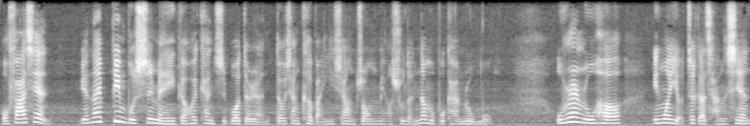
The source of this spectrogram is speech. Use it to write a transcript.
我发现原来并不是每一个会看直播的人都像刻板印象中描述的那么不堪入目。无论如何，因为有这个尝鲜，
